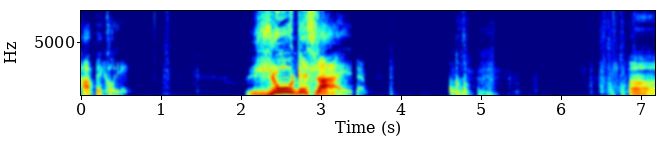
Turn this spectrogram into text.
topically. You decide. Uh,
